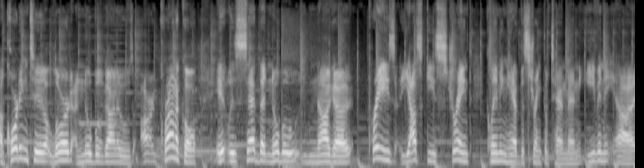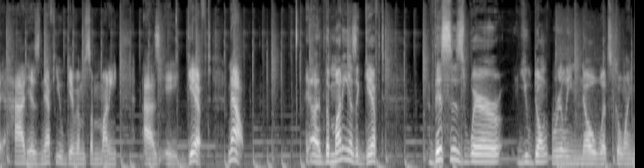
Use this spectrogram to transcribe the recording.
According to Lord Nobugana's chronicle, it was said that Nobunaga praised Yasuke's strength, claiming he had the strength of 10 men, even uh, had his nephew give him some money as a gift. Now, uh, the money as a gift, this is where you don't really know what's going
